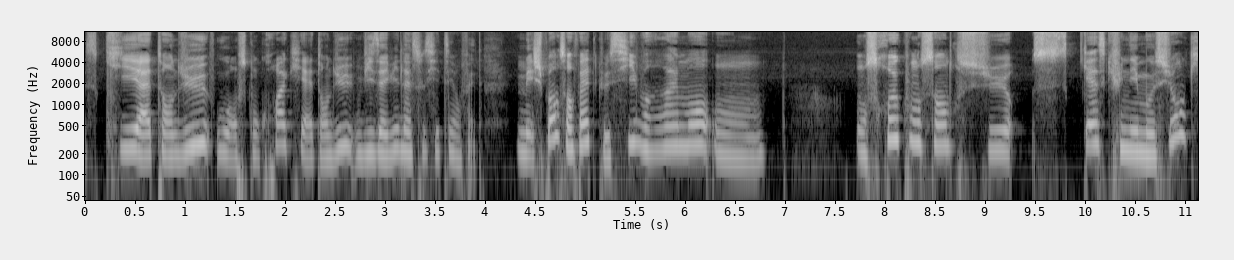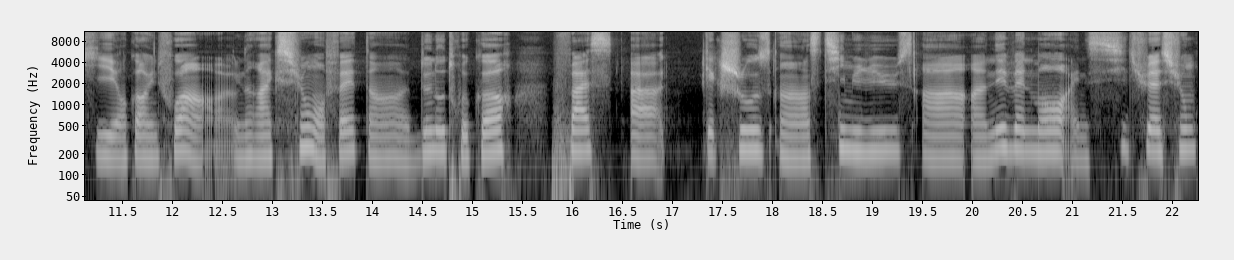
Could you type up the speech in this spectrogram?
ce qui est attendu ou ce qu'on croit qui est attendu vis-à-vis de la société en fait. Mais je pense en fait que si vraiment on, se reconcentre sur ce qu'est-ce qu'une émotion, qui est encore une fois une réaction en fait hein, de notre corps face à quelque chose, à un stimulus, à un événement, à une situation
